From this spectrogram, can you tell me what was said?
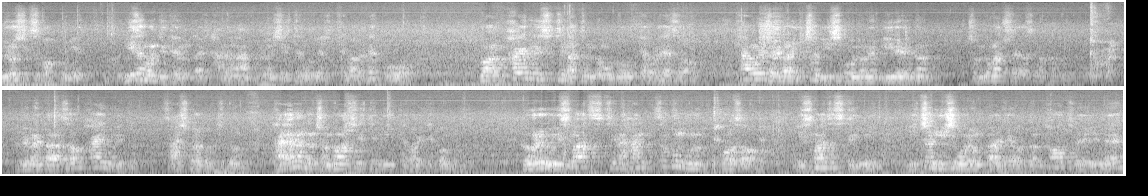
유로6 법규 및 미세먼지 대응까지 가능한 그런 우리가 개발을 했고 또한 하이브리드 시스템 같은 경우도 개발을 해서 향후에 저희가 2025년의 미래에는 전동화 추세가 생각하고 있고 그럼에 따라서 하이브리드, 48V 등 다양한 그런 전동화 시스템이 개발이 될 겁니다. 그거를 우리 스마트 시스템의 한 상품군을 묶어서 이 스마트 시스템이 2025년까지 어떤 파워트레인에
